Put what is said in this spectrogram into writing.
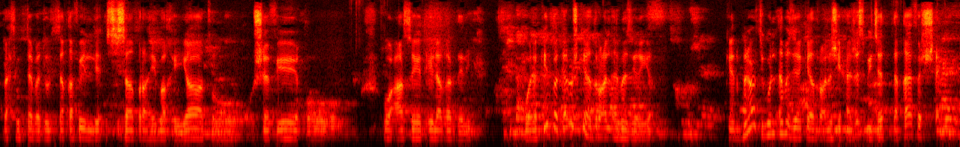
البحث والتبادل الثقافي اللي أسسها إبراهيم خياط وشفيق وعصيد إلى غير ذلك. ولكن ما كانوش كيهضروا على الأمازيغية. كان ممنوع تقول الأمازيغية كيهضروا على شي حاجة سميتها الثقافة الشعبية.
